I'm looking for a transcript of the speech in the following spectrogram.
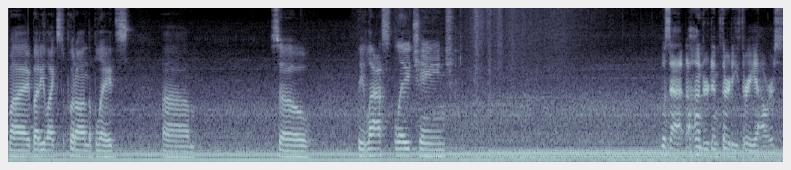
my buddy likes to put on the blades. Um, so the last blade change was at 133 hours.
